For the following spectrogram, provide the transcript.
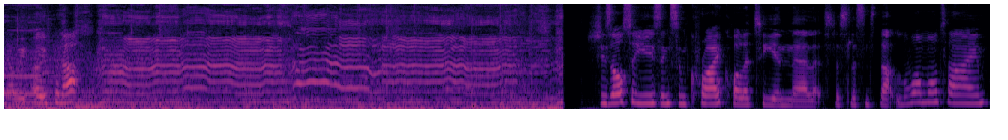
Now we open up. She's also using some cry quality in there. Let's just listen to that one more time.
